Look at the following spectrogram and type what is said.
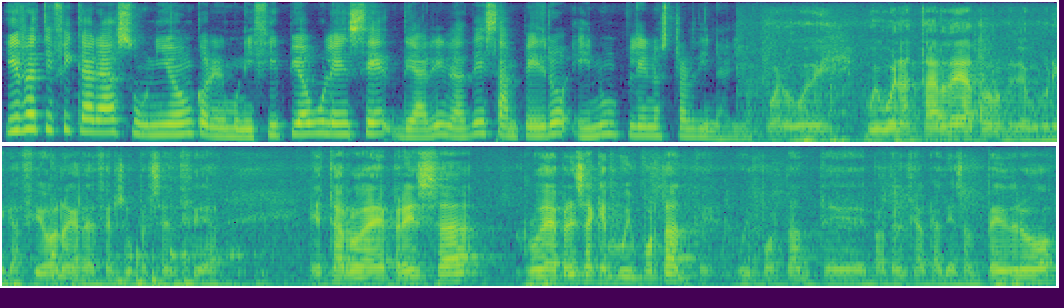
y ratificará su unión con el municipio abulense de Arenas de San Pedro en un pleno extraordinario. Bueno, muy, muy buenas tardes a todos los medios de comunicación, agradecer su presencia en esta rueda de prensa, rueda de prensa que es muy importante, muy importante para la Alcaldía de San Pedro,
